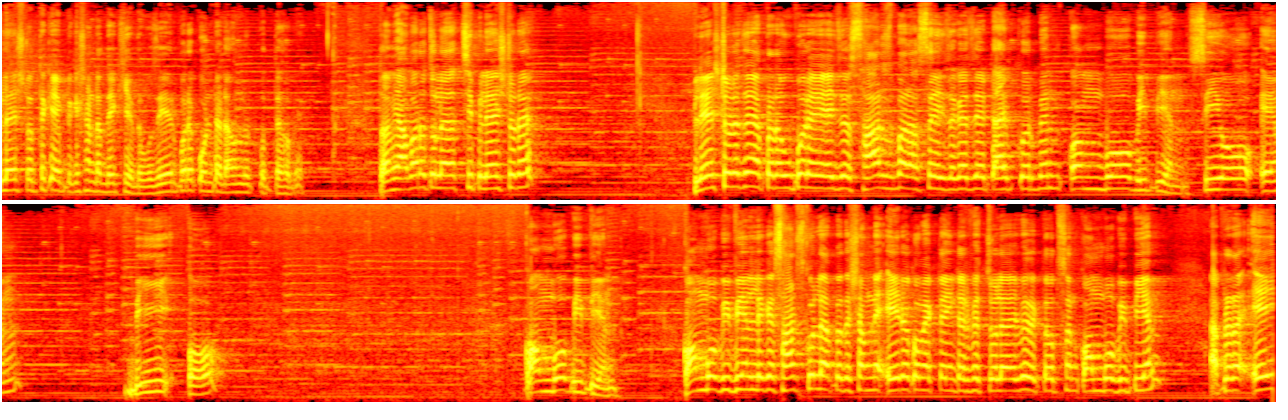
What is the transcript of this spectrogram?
প্লে স্টোর থেকে অ্যাপ্লিকেশনটা দেখিয়ে দেবো যে এরপরে কোনটা ডাউনলোড করতে হবে। তো আমি আবারও চলে যাচ্ছি প্লে স্টোরে প্লে স্টোরে যে আপনারা উপরে এই যে সার্চ বার আছে, এই জায়গায় যে টাইপ করবেন combo VPN C O M B O combo VPN combo VPN লিখে সার্চ করলে আপনাদের সামনে এইরকম একটা ইন্টারফেস চলে আসবে, দেখতে পাচ্ছেন কম্বো ভিপিএন আপনারা এই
